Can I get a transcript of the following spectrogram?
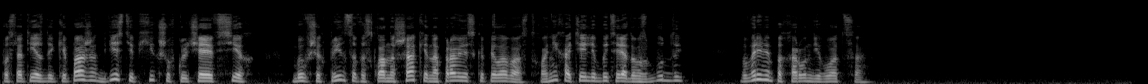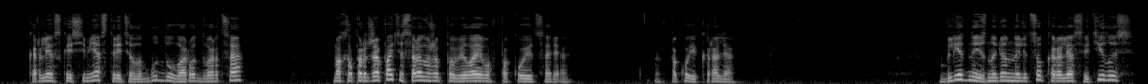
После отъезда экипажа 200 пхикшу, включая всех бывших принцев из клана Шаки, направились к Капилавастху. Они хотели быть рядом с Буддой во время похорон его отца. Королевская семья встретила Будду у ворот дворца Махапраджапати сразу же повела его в покое царя. В покое короля. Бледное изнуренное лицо короля светилось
